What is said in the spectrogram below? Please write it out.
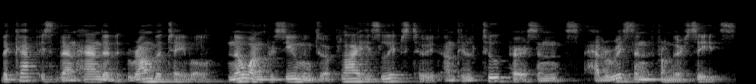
The cup is then handed round the table, no one presuming to apply his lips to it until two persons have risen from their seats.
